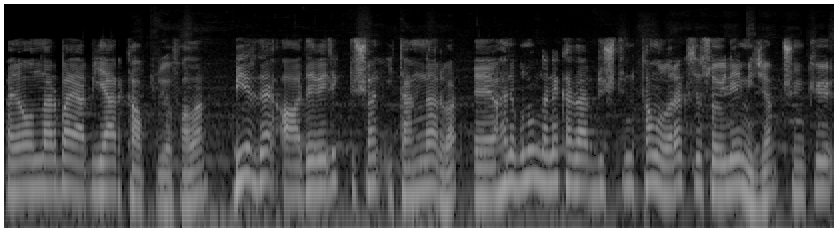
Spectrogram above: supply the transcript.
Hani onlar bayağı bir yer kaplıyor falan. Bir de ADV'lik düşen itemler var. Ee, hani bunun da ne kadar düştüğünü tam olarak size söyleyemeyeceğim. Çünkü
